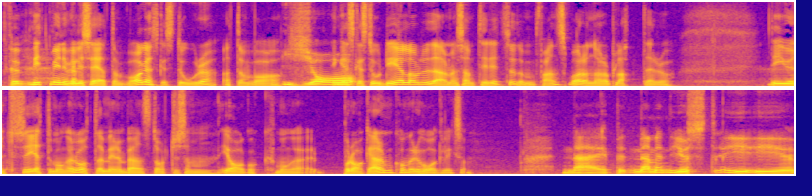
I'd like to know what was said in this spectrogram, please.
För mitt minne vill ju säga att de var ganska stora Att de var en Ja, ganska stor del av det där Men samtidigt så de fanns bara några plattor och Det är ju inte så jättemånga låtar mer än Bandstarter som jag och många på rak arm kommer ihåg liksom nej, nej men just i, i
